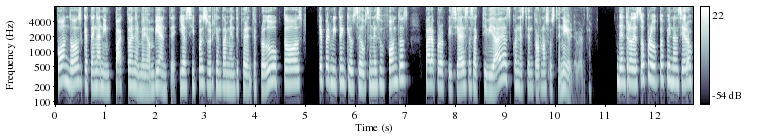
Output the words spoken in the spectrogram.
fondos que tengan impacto en el medio ambiente. Y así pues surgen también diferentes productos que permiten que se usen esos fondos para propiciar esas actividades con este entorno sostenible, ¿verdad? Dentro de estos productos financieros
